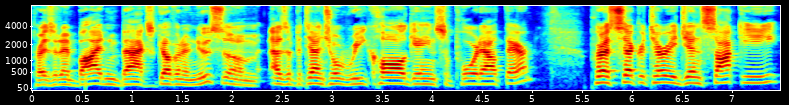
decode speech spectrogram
President Biden backs Governor Newsom as a potential recall gain support out there. Press Secretary Jen Psaki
